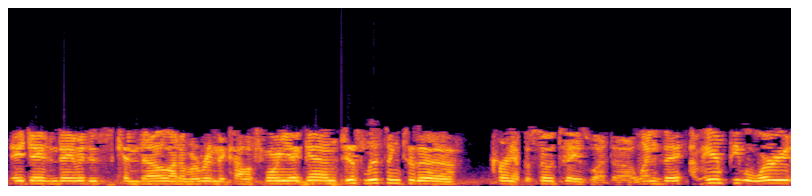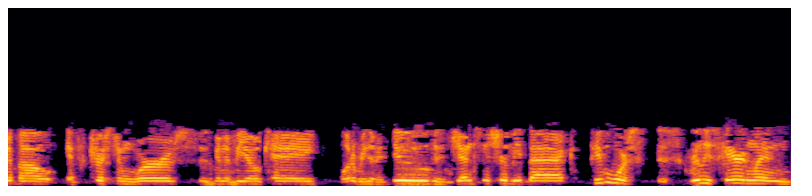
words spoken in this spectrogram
Hey, James and David, this is Kendall out of Orinda, California again. Just listening to the current episode. Today's what, uh, Wednesday? I'm hearing people worried about if Tristan Wirfs is going to be okay what are we going to do? Because Jensen should be back. People were really scared when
